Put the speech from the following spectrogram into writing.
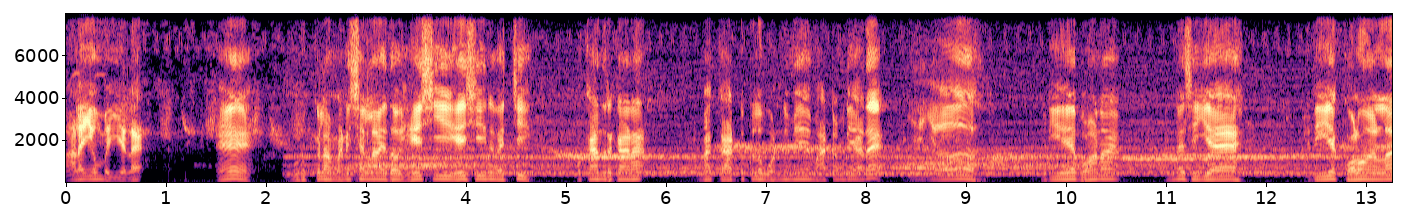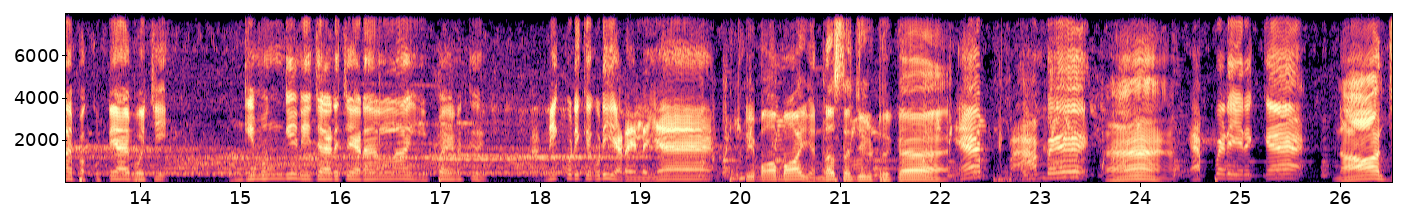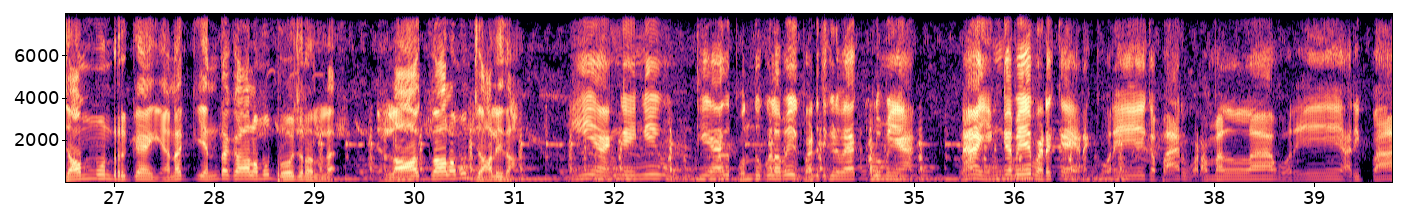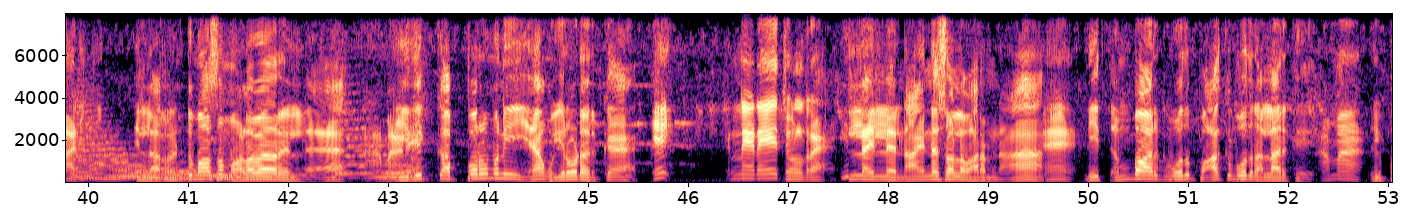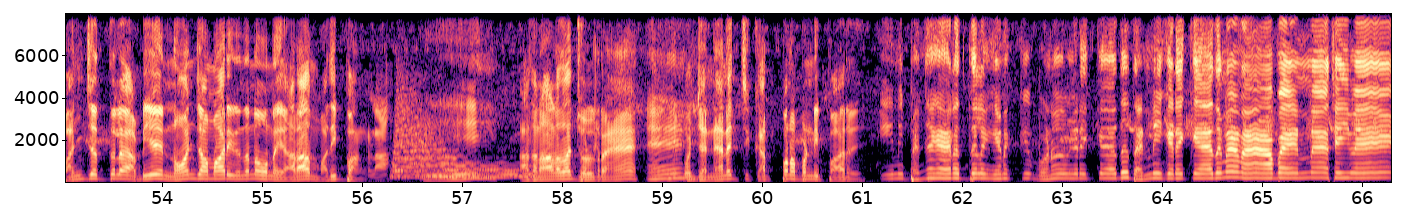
மழையும் பெய்யலை. ஆ ஊருக்குள்ள மனுஷன்லாம் ஏதோ ஏசி ஏசின்னு வச்சு உட்காந்துருக்கான நம்ம காட்டுக்குள்ள ஒன்றுமே மாட்ட முடியாத? ஐயோ இப்படியே போனேன் என்ன செய்ய? பெரிய குளம் எல்லாம் இப்போ குட்டையாகி போச்சு. முங்கி முங்கி நீச்சல் அடித்த இடம்லாம் இப்போ எனக்கு தண்ணி குடிக்க கூட இடம் இல்லையே. மாமா என்ன செஞ்சுக்கிட்டு இருக்க? ஏ பாம்பு. எப்படி இருக்க? நான் ஜம்முன்னு இருக்கேன். எனக்கு எந்த காலமும் பிரயோஜனம் இல்லை. எல்லா காலமும் ஜாலி தான் நீ அங்க இங்கேயும் எங்கேயாவது பொந்துக்குள்ள போய் படுத்துக்கிடுவ குளுமையா? நான் எங்க போய் படுக்க. எனக்கு ஒரே பாரு உடம்பெல்லாம் ஒரே அரிப்பா அடிக்கு இல்ல ரெண்டு மாசம் மழை வேற இல்ல. இதுக்கப்புறமும் நீ ஏன் உயிரோட இருக்க? ஏய் என்னடே சொல்ற? இல்ல இல்ல நான் என்ன சொல்ல வரேன்னா நீ தெம்பா இருக்கும்போது பார்க்கும்போது நல்லா இருக்கு. ஆமா. நீ பஞ்சத்துல அப்படியே நோஞ்ச மாதிரி இருந்தனா உன்னை யாராவது மதிப்பாங்களா? அதனாலதான் சொல்றேன். கொஞ்சம் நினைச்சு கற்பனை பண்ணி பாரு. இனி பஞ்சகாலத்துல எனக்கு உணவு கிடைக்காது தண்ணி கிடைக்காதுன்னா நான் அப்ப என்ன செய்வேன்?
